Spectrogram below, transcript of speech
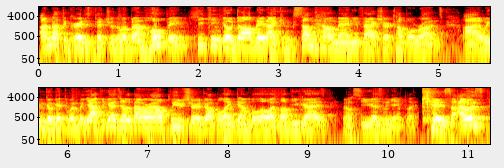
I'm not the greatest pitcher in the world, but I'm hoping he can go dominate. I can somehow manufacture a couple runs. Uh, we can go get the win. But yeah, if you guys know the Battle Royale, please be sure to drop a like down below. I love you guys, and I'll see you guys in the gameplay. Okay, so I was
